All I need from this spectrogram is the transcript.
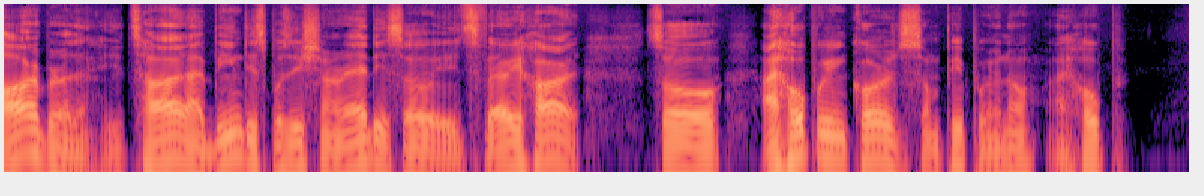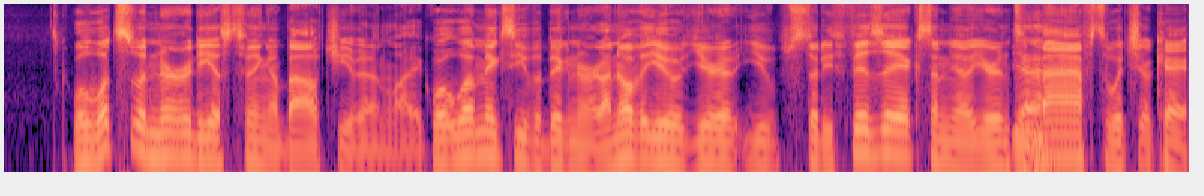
hard, brother. It's hard. I've been in this position already, so it's very hard. So I hope we encourage some people. You know, I hope. Well, what's the nerdiest thing about you then? Like, what what makes you the big nerd? I know that you you're you study physics and you know, you're into Yeah. maths, which okay,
